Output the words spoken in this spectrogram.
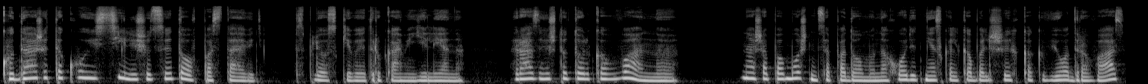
«Куда же такую силищу цветов поставить?» — всплескивает руками Елена. «Разве что только в ванную». Наша помощница по дому находит несколько больших, как ведра, ваз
